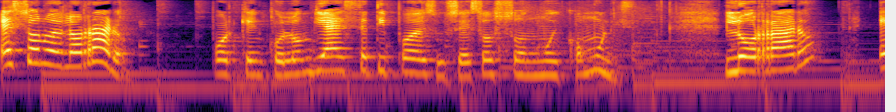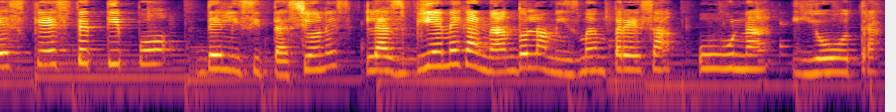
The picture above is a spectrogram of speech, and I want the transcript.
Esto no es lo raro, porque en Colombia este tipo de sucesos son muy comunes. Lo raro es que este tipo de licitaciones las viene ganando la misma empresa una y otra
